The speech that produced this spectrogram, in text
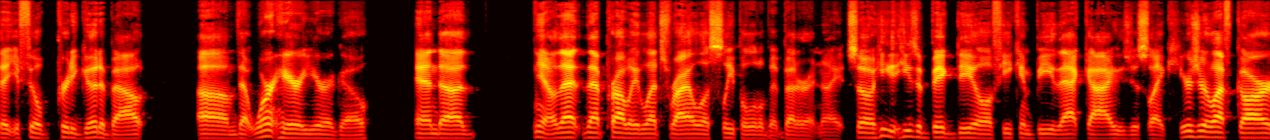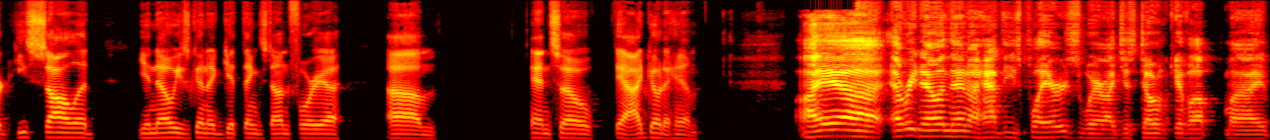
that you feel pretty good about um, that weren't here a year ago. And uh, you know that that probably lets Raiola sleep a little bit better at night. So he he's a big deal if he can be that guy who's just like, here's your left guard, he's solid, you know he's gonna get things done for you. Um, and so yeah, I'd go to him. I uh, every now and then I have these players where I just don't give up my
